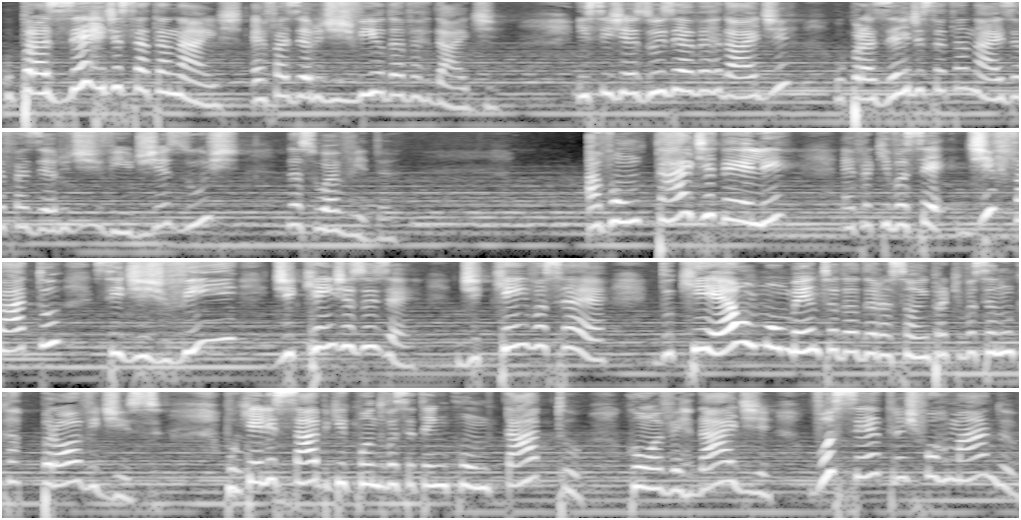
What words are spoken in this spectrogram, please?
o prazer de Satanás é fazer o desvio da verdade. E se Jesus é a verdade, o prazer de Satanás é fazer o desvio de Jesus da sua vida. A vontade dele é para que você, de fato, se desvie de quem Jesus é, de quem você é, do que é o momento da adoração e para que você nunca prove disso. Porque ele sabe que quando você tem contato com a verdade, você é transformado.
